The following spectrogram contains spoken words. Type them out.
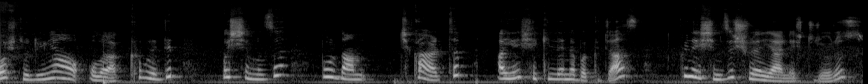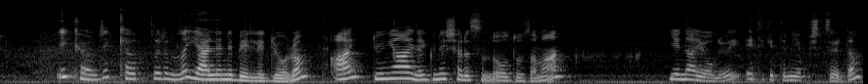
boşluğu dünya olarak kabul edip başımızı buradan çıkartıp ayın şekillerine bakacağız. Güneşimizi şuraya yerleştiriyoruz. İlk önce kağıtlarımla yerlerini belli. Ay dünya ile güneş arasında olduğu zaman yeni ay oluyor. Etiketimi yapıştırdım.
